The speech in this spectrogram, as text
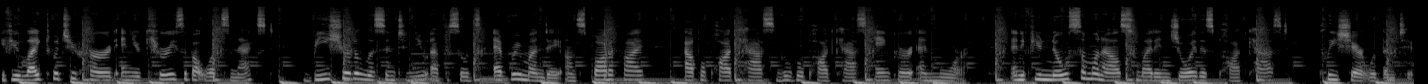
If you liked what you heard and you're curious about what's next, be sure to listen to new episodes every Monday on Spotify, Apple Podcasts, Google Podcasts, Anchor, and more. And if you know someone else who might enjoy this podcast, please share it with them too.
